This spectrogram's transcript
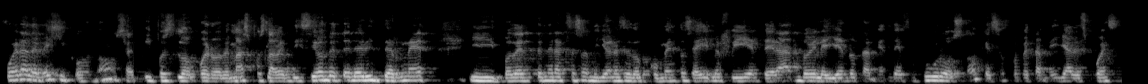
fuera de México, ¿no? O sea, y pues, lo, bueno, además, pues la bendición de tener internet y poder tener acceso a millones de documentos, y ahí me fui enterando y leyendo también de futuros, ¿no? Que eso fue también ya después,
